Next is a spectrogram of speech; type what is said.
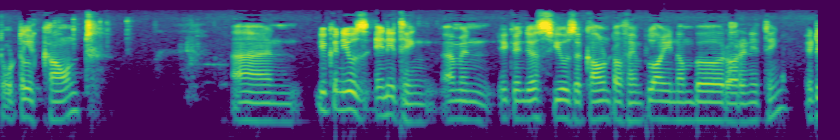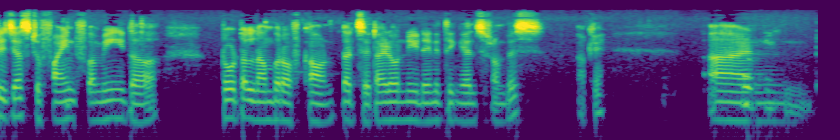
total count. And you can use anything. I mean you can just use a count of employee number or anything. It is just to find for me the total number of count. That's it. I don't need anything else from this. Okay? And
